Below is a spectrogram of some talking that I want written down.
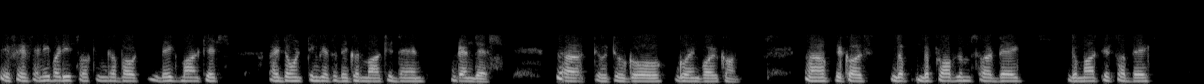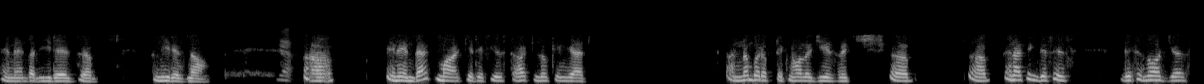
if if anybody's talking about big markets, I don't think there's a bigger market than than this uh, to to go go and work on because the the problems are big, the markets are big, and then the need is uh, need is now. Yeah. Uh, and in that market, if you start looking at a number of technologies, which uh, uh, and I think this is this is not just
